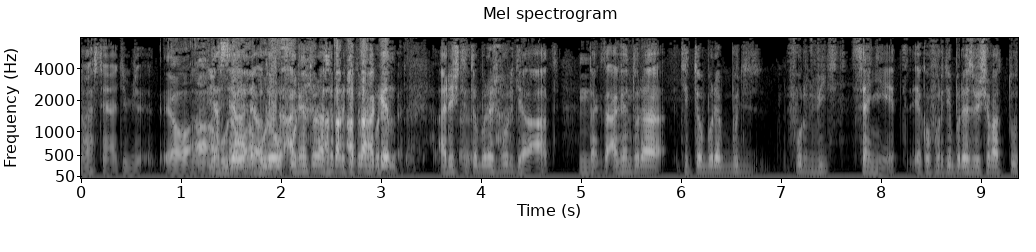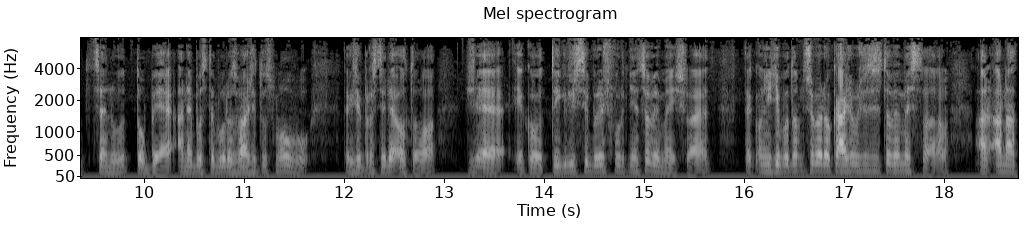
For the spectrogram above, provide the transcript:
No jasně, a tím, že... Jo, a, no, jasně, budou, a budou furt, agentura a, ta, a, ta agent... bude, a když ty to budeš furt dělat, hmm. tak ta agentura ti to bude buď furt víc cenit, jako furt ti bude zvyšovat tu cenu tobě, anebo s tebou rozvážet tu smlouvu. Takže prostě jde o to, že jako ty, když si budeš furt něco vymýšlet, tak oni ti potom třeba dokážou, že jsi to vymyslel a, a, nad,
